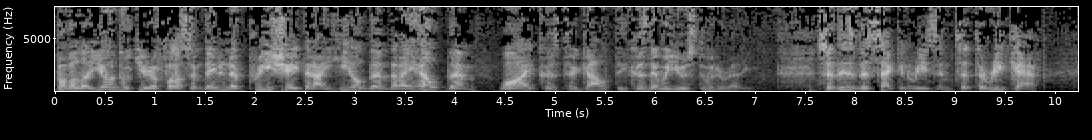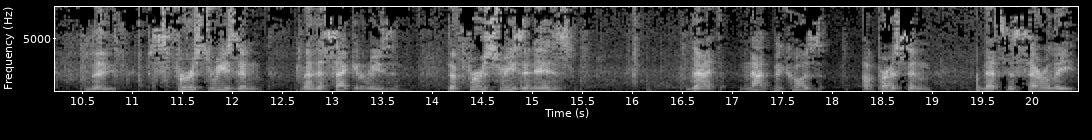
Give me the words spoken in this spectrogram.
They didn't appreciate that I healed them, that I helped them. Why? Because Tergalti, because they were used to it already. So this is the second reason. So to recap, the first reason and the second reason. The first reason is that not because a person necessarily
